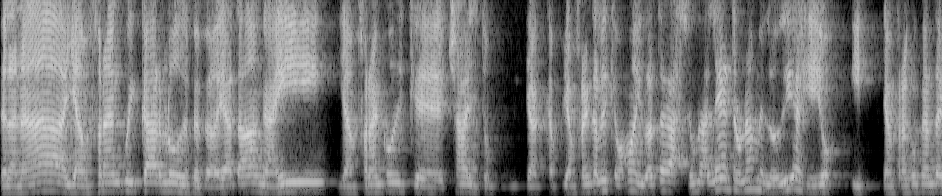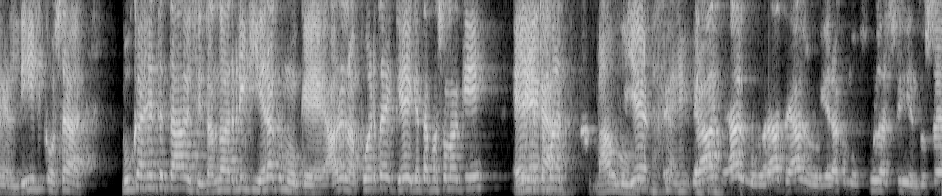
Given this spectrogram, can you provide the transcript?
de la nada Gianfranco y Carlos de Pepe ya estaban ahí. Gianfranco dice que, Charlton, Gianfranco dice que vamos a ayudarte a hacer una letra, unas melodías y yo, y Gianfranco canta en el disco, o sea, busca gente estaba visitando a Ricky y era como que abren la puerta y que, ¿qué está pasando aquí? Eh, Llega, toma- vamos. y, eh, grábate algo, grábate algo, y era como full así, entonces,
